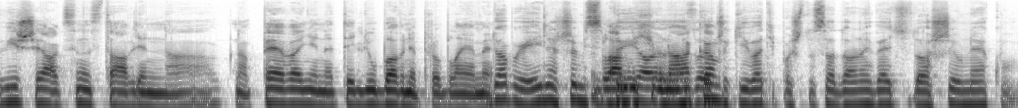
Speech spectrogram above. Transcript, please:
više akcent stavljen na, na pevanje, na te ljubavne probleme. Dobro, inače mislim da je očekivati, pošto sad onaj već došli u neku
